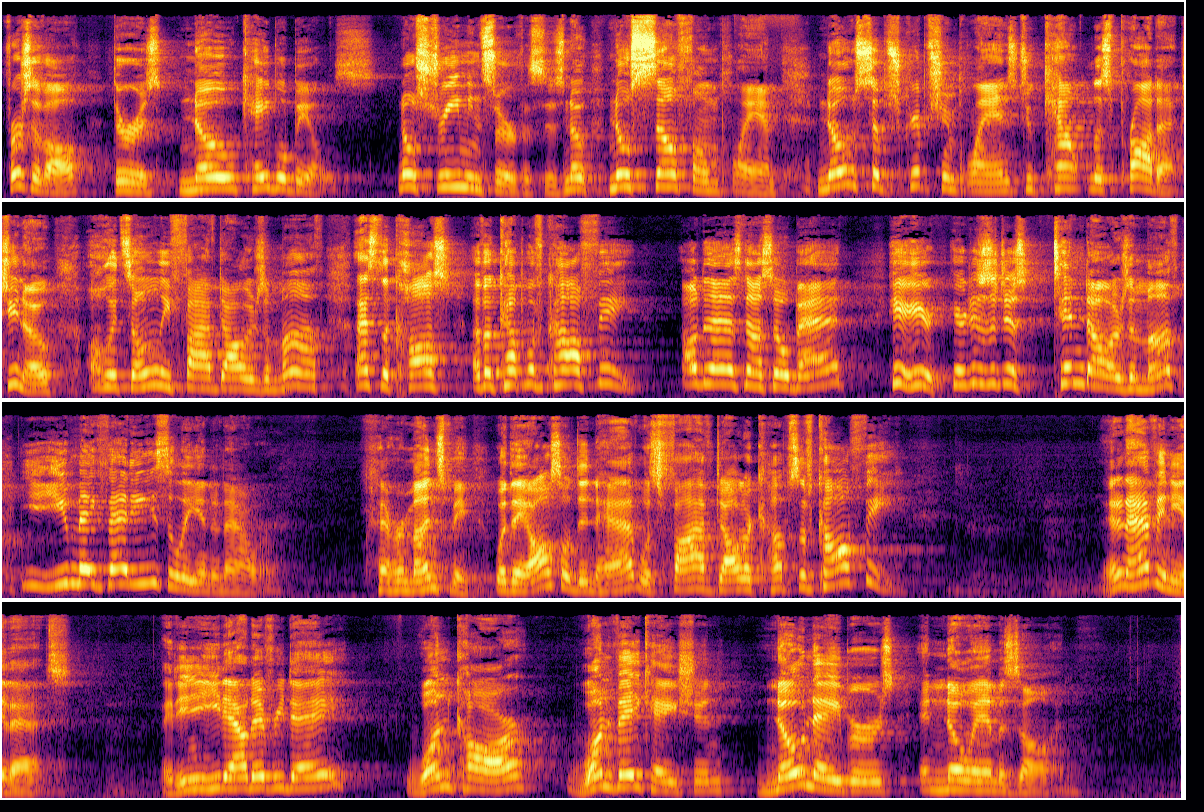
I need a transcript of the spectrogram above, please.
First of all, there is no cable bills, no streaming services, no, no cell phone plan, no subscription plans to countless products. You know, oh, it's only $5 a month. That's the cost of a cup of coffee. Oh, that's not so bad. Here, here, here, this is just $10 a month. You make that easily in an hour. That reminds me, what they also didn't have was $5 cups of coffee. They didn't have any of that. They didn't eat out every day. One car, one vacation, no neighbors, and no Amazon.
